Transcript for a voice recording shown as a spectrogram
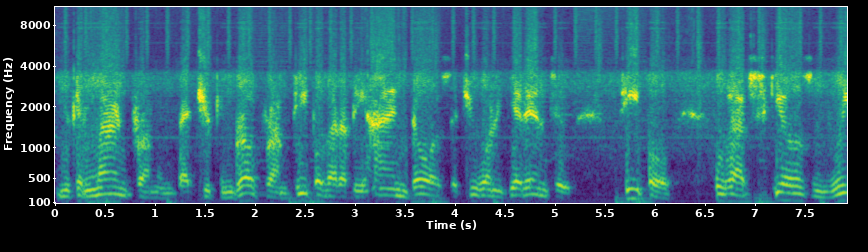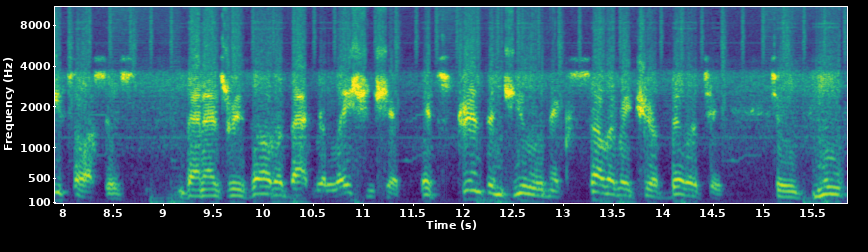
you can learn from and that you can grow from, people that are behind doors that you want to get into, people who have skills and resources that as a result of that relationship, it strengthens you and accelerates your ability to move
